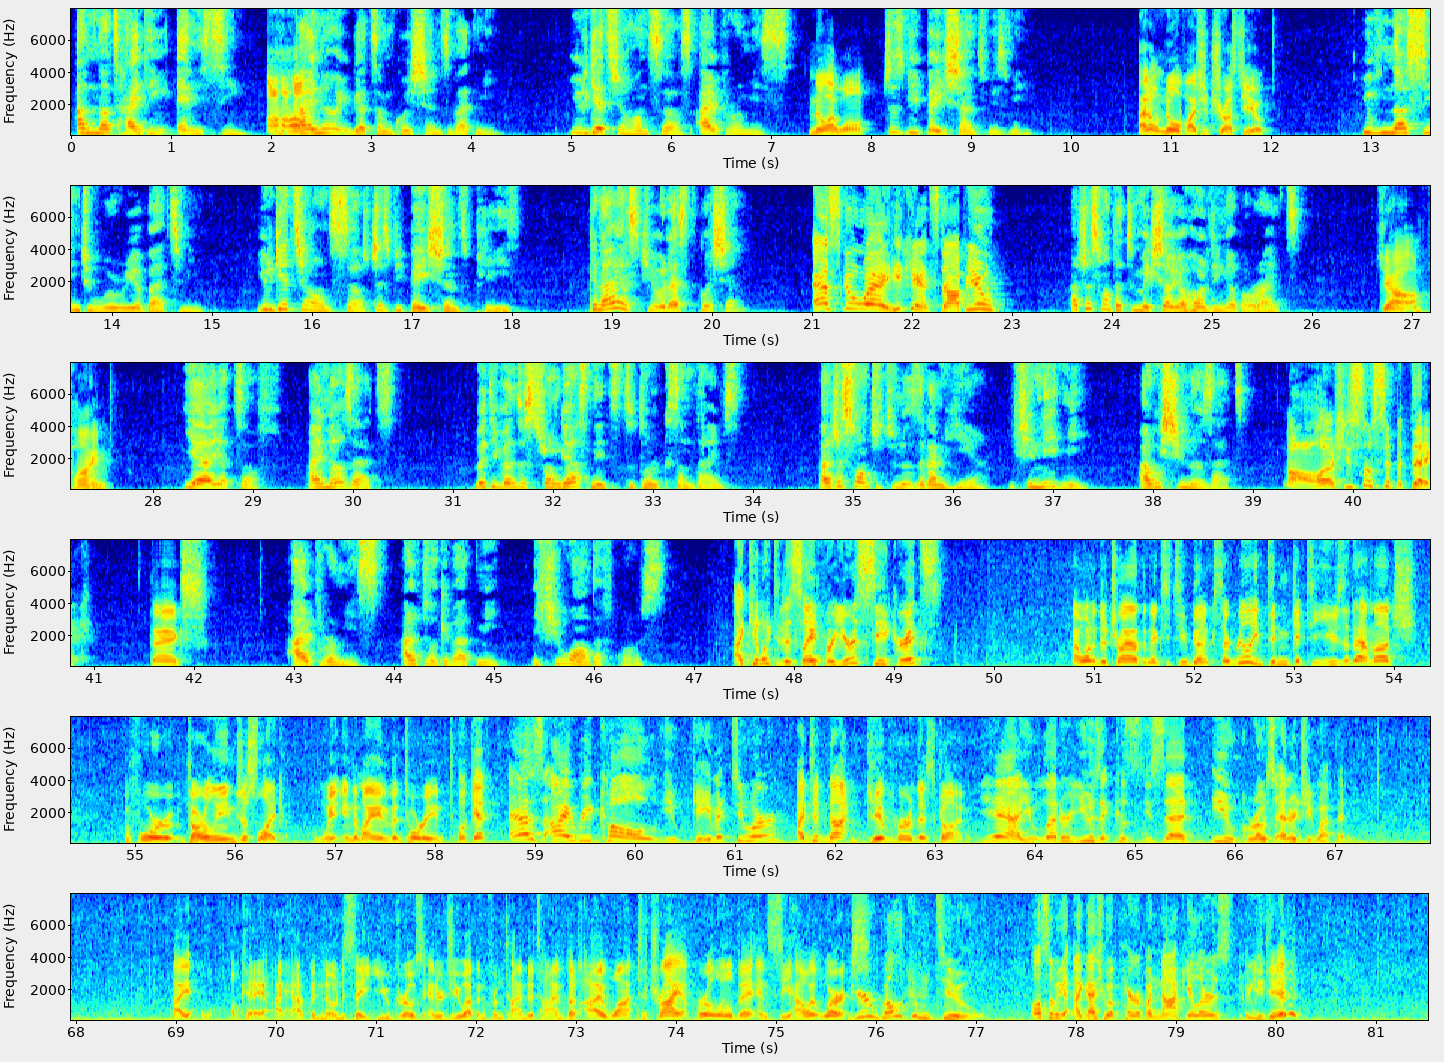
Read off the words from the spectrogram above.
I'm not hiding anything. Uh-huh. I know you got some questions about me. You'll get your answers, I promise. No, I won't. Just be patient with me. I don't know if I should trust you. You've nothing to worry about me. You'll get your answers, just be patient, please. Can I ask you a last question? Ask away. He can't stop you. I just wanted to make sure you're holding up alright. Yeah, I'm fine. Yeah, you're tough. I know that. But even the strongest needs to talk sometimes. I just want you to know that I'm here. If you need me, I wish you know that. Oh, she's so sympathetic. Thanks. I promise. I'll talk about me. If you want, of course. I can't wait to decipher your secrets. I wanted to try out the Nixie Tube gun because I really didn't get to use it that much before Darlene just like went into my inventory and took it. As I recall, you gave it to her? I did not give her this gun. Yeah, you let her use it because you said, ew, gross energy weapon. I okay, I have been known to say you gross energy weapon from time to time, but I want to try it for a little bit and see how it works. You're welcome to. Also, we, I got you a pair of binoculars. Oh, you did?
